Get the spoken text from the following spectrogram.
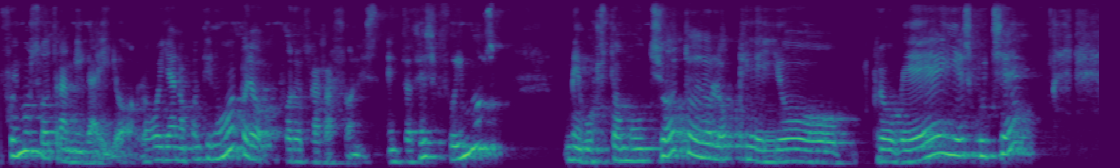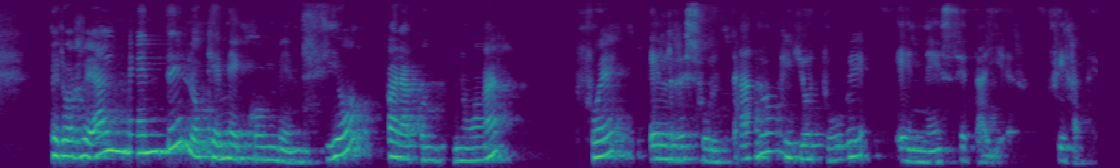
fuimos otra amiga y yo, luego ya no continuó, pero por otras razones. Entonces fuimos, me gustó mucho todo lo que yo probé y escuché, pero realmente lo que me convenció para continuar fue el resultado que yo tuve en ese taller. Fíjate.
